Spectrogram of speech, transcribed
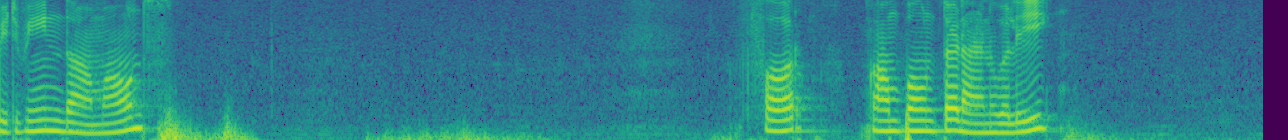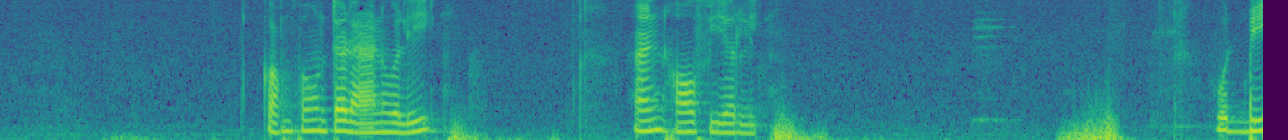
between the amounts for compounded annually. Compounded annually and half yearly would be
